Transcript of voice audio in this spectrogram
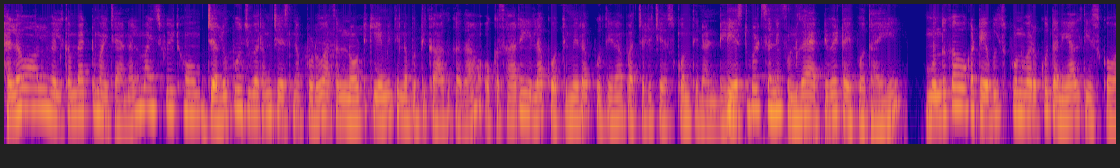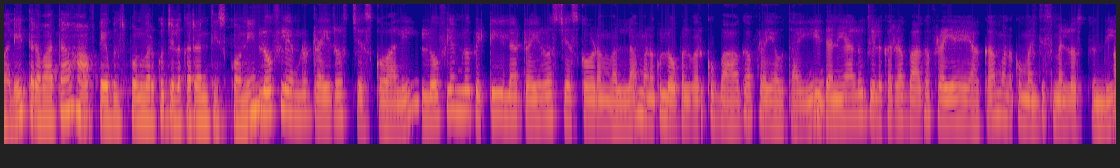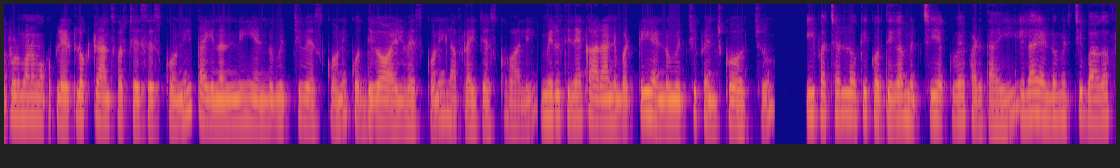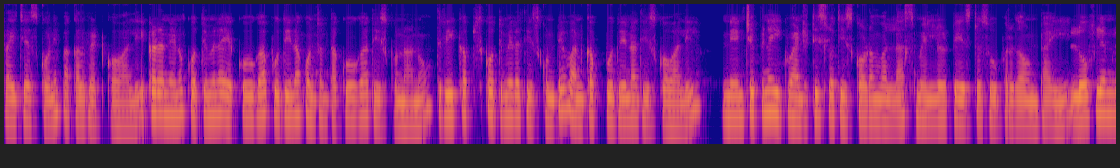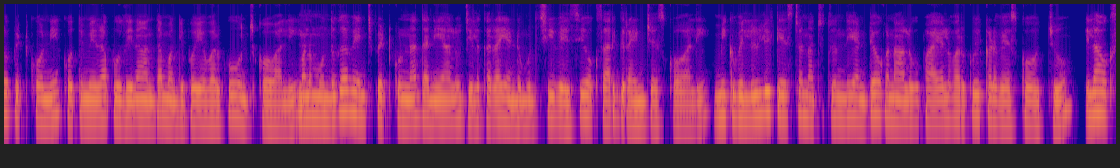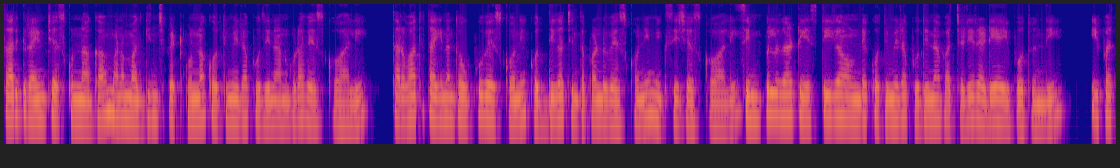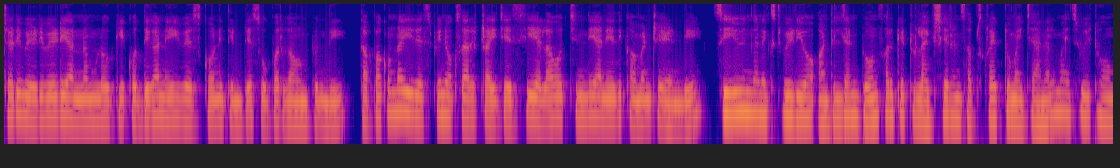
Hello all welcome back to my channel my sweet home జలుబు జ్వరం చేసినప్పుడు అసలు నోటికి ఏమీ తినబుద్ధి కాదు కదా? ఒకసారి ఇలా కొత్తిమీర పుదీనా పచ్చడి చేసుకొని తినండి. టేస్ట్ బడ్స్ అన్ని ఫుల్గా యాక్టివేట్ అయిపోతాయి. ముందుగా ఒక టేబుల్ స్పూన్ వరకు ధనియాలు తీసుకోవాలి. తర్వాత హాఫ్ టేబుల్ స్పూన్ వరకు జీలకర్రని తీసుకొని లో ఫ్లేమ్లో డ్రై రోస్ట్ చేసుకోవాలి. లో ఫ్లేమ్లో పెట్టి ఇలా డ్రై రోస్ట్ చేసుకోవడం వల్ల మనకు లోపల వరకు బాగా ఫ్రై అవుతాయి. ఈ ధనియాలు జీలకర్ర బాగా ఫ్రై అయ్యాక మనకు మంచి స్మెల్ వస్తుంది. అప్పుడు మనం ఒక ప్లేట్లోకి ట్రాన్స్ఫర్ చేసేసుకొని తగినన్ని ఎండుమిర్చి వేసుకొని కొద్దిగా ఆయిల్ వేసుకొని ఇలా ఫ్రై చేసుకోవాలి. మీరు తినే కారాన్ని బట్టి ఎండుమిర్చి పెంచుకోవచ్చు. ఈ పచ్చడిలోకి కొద్దిగా మిర్చి ఎక్కువే పడతాయి. ఇలా ఎండుమిర్చి బాగా ఫ్రై చేసుకొని పక్కన పెట్టుకోవాలి. ఇక్కడ నేను కొత్తిమీర ఎక్కువగా పుదీనా కొంచెం తక్కువగా తీసుకున్నాను. త్రీ కప్స్ కొత్తిమీర తీసుకుంటే వన్ కప్ పుదీనా తీసుకోవాలి. నేను చెప్పిన ఈ క్వాంటిటీస్లో తీసుకోవడం వల్ల స్మెల్ టేస్ట్ సూపర్గా ఉంటాయి. లో ఫ్లేమ్లో పెట్టుకొని కొత్తిమీర పుదీనా అంతా మగ్గిపోయే వరకు ఉంచుకోవాలి. మనం ముందుగా వేయించి పెట్టుకున్న ధనియాలు జీలకర్ర ఎండుమిర్చి వేసి ఒకసారి గ్రైండ్ చేసుకోవాలి. మీకు వెల్లుల్లి టేస్ట్ నచ్చుతుంది అంటే ఒక నాలుగు పాయల వరకు ఇక్కడ వేసుకోవచ్చు. ఇలా ఒకసారి గ్రైండ్ చేసుకున్నాక మనం మగ్గించి పెట్టుకున్న కొత్తిమీర పుదీనాను కూడా వేసుకోవాలి. తర్వాత తగినంత ఉప్పు వేసుకొని కొద్దిగా చింతపండు వేసుకొని మిక్సీ చేసుకోవాలి. సింపుల్గా టేస్టీగా ఉండే కొత్తిమీర పుదీనా పచ్చడి రెడీ అయిపోతుంది. ఈ పచ్చడి వేడివేడి అన్నంలోకి కొద్దిగా నెయ్యి వేసుకొని తింటే సూపర్గా ఉంటుంది. తప్పకుండా ఈ రెసిపీని ఒకసారి ట్రై చేసి ఎలా వచ్చింది అనేది కమెంట్ చేయండి. See you in the next video until then don't forget to like share and subscribe to my channel my sweet home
